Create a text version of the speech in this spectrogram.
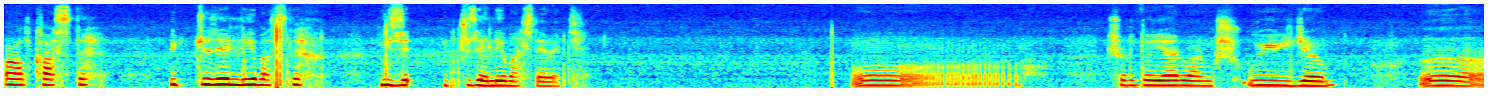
Al kastı. 350'yi bastı. 100 350'yi bastı evet. Oo. Şurada yer varmış. Uyuyacağım. Aa.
